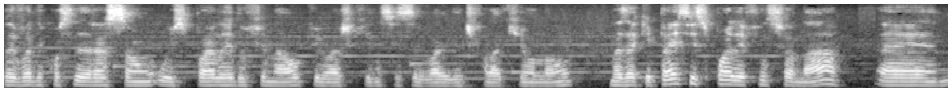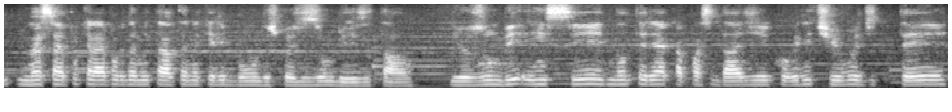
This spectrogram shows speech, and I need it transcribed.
levando em consideração o spoiler do final, que eu acho que não sei se vale a gente falar aqui ou não, mas é que para esse spoiler funcionar, é, nessa época, na época também estava tendo aquele boom das coisas de zumbis e tal. E o zumbi em si não teria a capacidade cognitiva de ter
